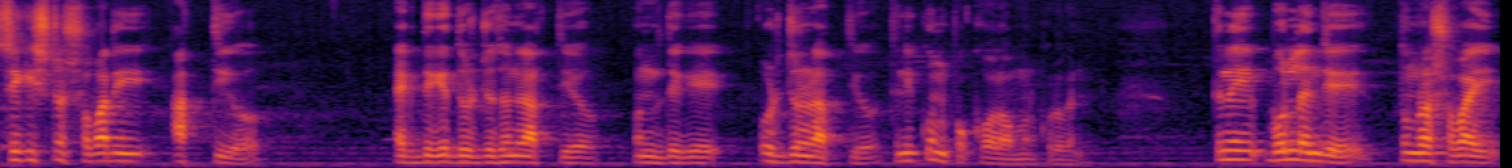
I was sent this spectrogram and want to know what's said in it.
শ্রীকৃষ্ণ সবারই আত্মীয় একদিকে দুর্যোধনের আত্মীয়, অন্যদিকে অর্জুনের আত্মীয়, তিনি কোন পক্ষ অবলম্বন করবেন? তিনি বললেন যে, তোমরা সবাই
